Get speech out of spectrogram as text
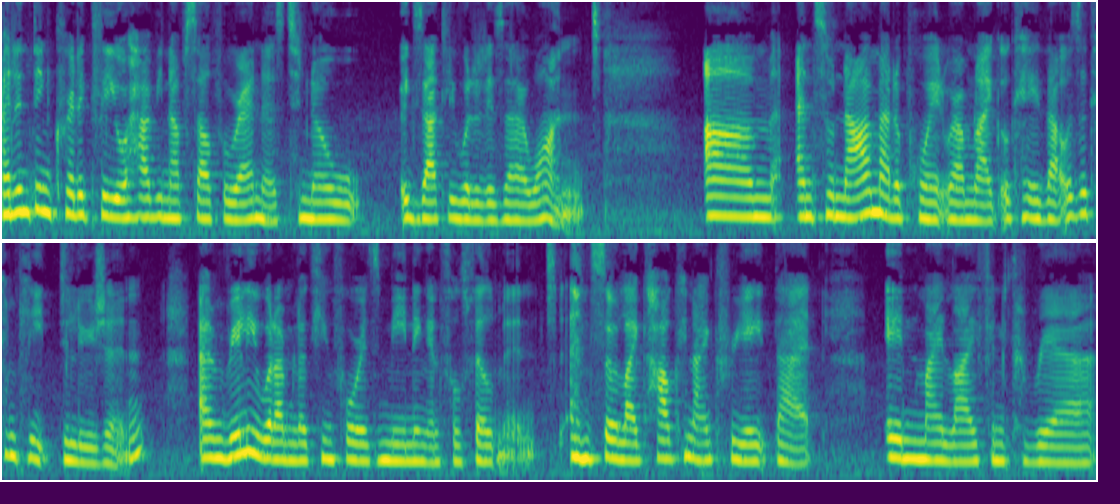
I didn't think critically or have enough self awareness to know exactly what it is that I want. Um, and so now I'm at a point where I'm like, okay, that was a complete delusion. And really, what I'm looking for is meaning and fulfillment. And so, like, how can I create that in my life and career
